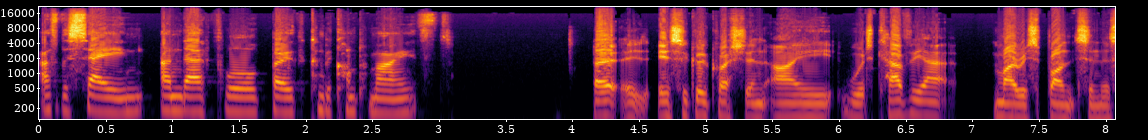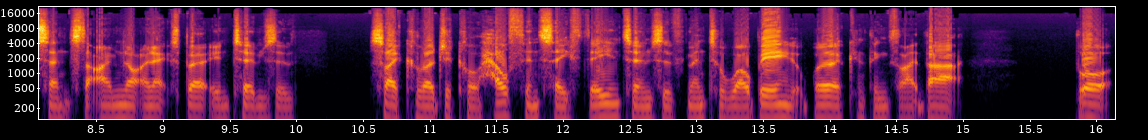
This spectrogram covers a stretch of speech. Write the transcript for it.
as the same and therefore both can be compromised. uh, it, it's a good question i would caveat my response in the sense that i'm not an expert in terms of psychological health and safety in terms of mental well-being at work and things like that but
